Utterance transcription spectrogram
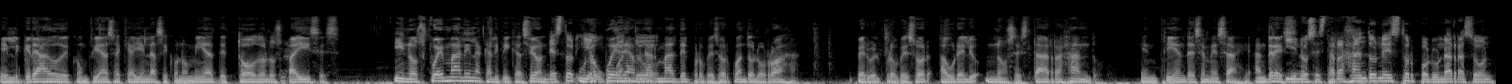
el grado de confianza que hay en las economías de todos los países. Y nos fue mal en la calificación. Uno puede hablar mal del profesor cuando lo raja, pero el profesor Aurelio nos está rajando. Entiende ese mensaje. Andrés. Y nos está rajando, Néstor, por una razón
